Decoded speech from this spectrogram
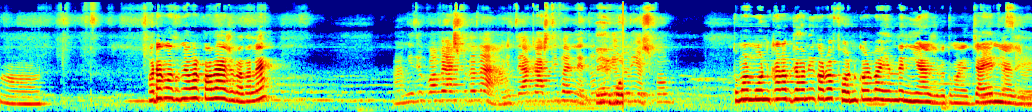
ও। ওটা কো তুমি আবার কবে আসবা তাহলে? আমি যে কবে আসব দাদা? আমি তো একা আসতে পারি না তো আসব। তোমার মন খারাপ যখনই করবা ফোন করবা এনে নিয়ে আসবে তোমার যাইয়ে নিয়ে আসবে।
